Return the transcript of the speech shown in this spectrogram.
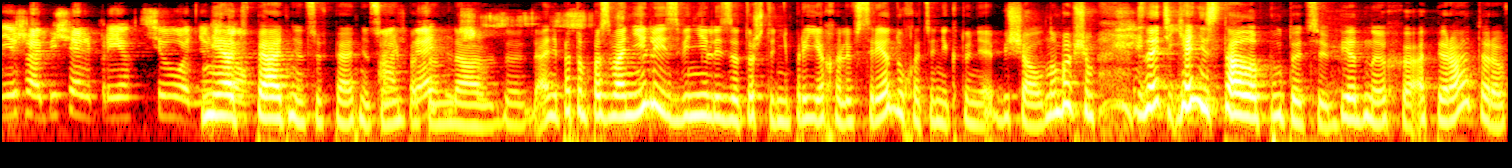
они же обещали приехать сегодня. Нет, Ждем. в пятницу, в пятницу. А, они в потом, да, да, они потом позвонили, извинились за то, что не приехали в среду, хотя никто не обещал. Ну, в общем, знаете, я не стала путать бедных операторов,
